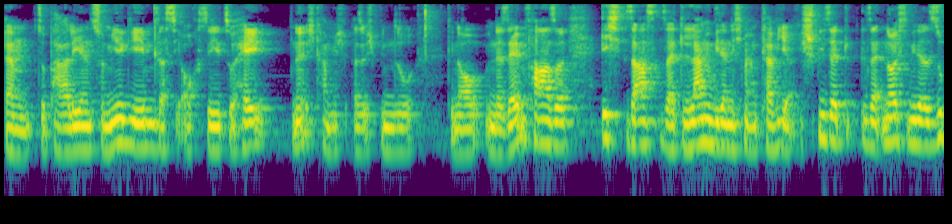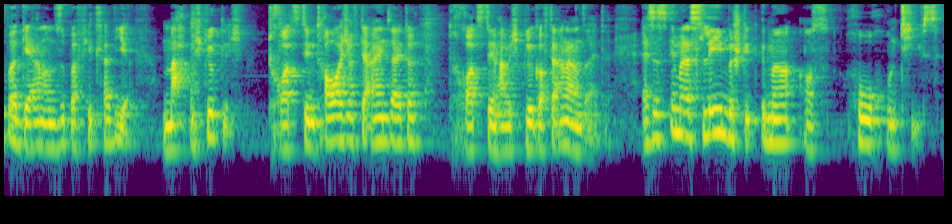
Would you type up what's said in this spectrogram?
ähm, so Parallelen zu mir geben, dass ihr auch seht, so hey, ne, ich kann mich, also ich bin so genau in derselben Phase. Ich saß seit langem wieder nicht mehr am Klavier. Ich spiele seit, seit neuestem wieder super gerne und super viel Klavier. Macht mich glücklich. Trotzdem traue ich auf der einen Seite, trotzdem habe ich Glück auf der anderen Seite. Es ist immer, das Leben besteht immer aus Hoch und Tiefs.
